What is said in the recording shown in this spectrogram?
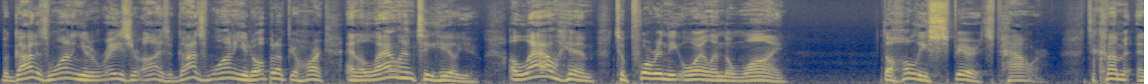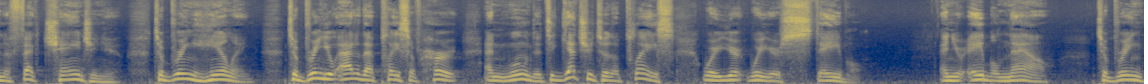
But God is wanting you to raise your eyes. God's wanting you to open up your heart and allow Him to heal you. Allow Him to pour in the oil and the wine, the Holy Spirit's power to come and effect change in you, to bring healing, to bring you out of that place of hurt and wounded, to get you to the place where you're, where you're stable and you're able now to bring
